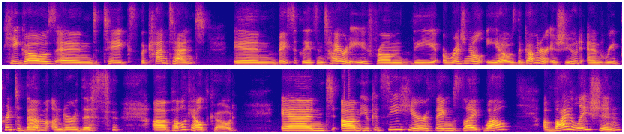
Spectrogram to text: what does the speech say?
He goes and takes the content in basically its entirety from the original EOs the governor issued and reprinted them under this uh, public health code. And um, you can see here things like, well, a violation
